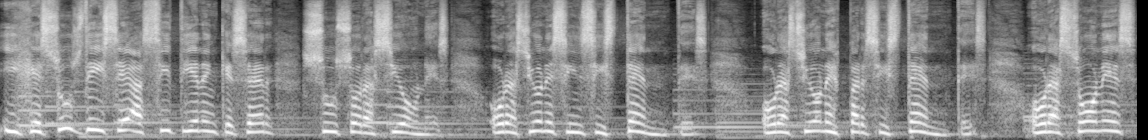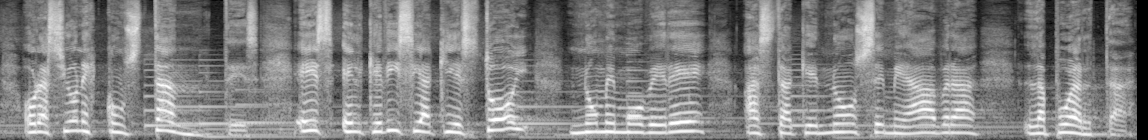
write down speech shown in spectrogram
Y Jesús dice, así tienen que ser sus oraciones, oraciones insistentes, oraciones persistentes, oraciones, oraciones constantes. Es el que dice, aquí estoy, no me moveré hasta que no se me abra la puerta.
